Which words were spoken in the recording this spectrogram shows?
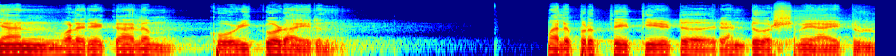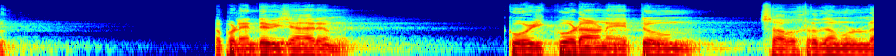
ഞാൻ വളരെ കാലം കോഴിക്കോടായിരുന്നു. മലപ്പുറത്ത് എത്തിയിട്ട് രണ്ട് വർഷമേ ആയിട്ടുള്ളൂ. അപ്പോൾ എന്റെ വിചാരം കോഴിക്കോടാണ് ഏറ്റവും സൗഹൃദമുള്ള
